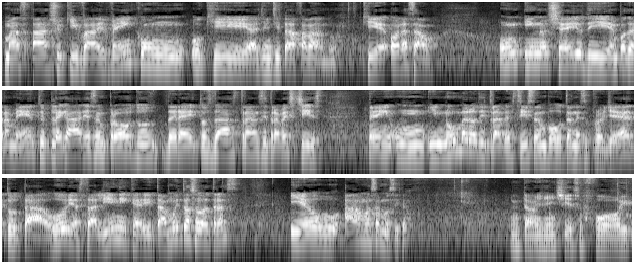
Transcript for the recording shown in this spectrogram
mas acho que vai bem com o que a gente está falando, que é oração um hino cheio de empoderamento e plegárias em prol dos direitos das trans e travestis. Tem um inúmero de travestis envoltas nesse projeto, tá a Urias, tá a Lineker e tá muitas outras. E eu amo essa música. Então, gente, isso foi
